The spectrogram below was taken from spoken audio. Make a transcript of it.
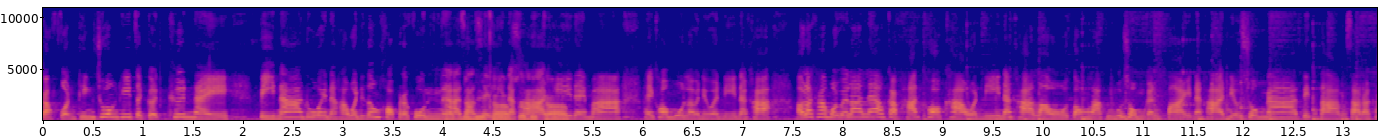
กับฝนทิ้งช่วงที่จะเกิดขึ้นในปีหน้าด้วยนะคะ วันนี้ต้องขอบพระคุณครับอาจารย์ยิเสนดีรีครับนะสวัสคะดีครับ ที่ได้มาให้ข้อมูลเราในวันนี้นะคะ เอาละค่ะหมดเวลาแล้วกับฮาร์ดคอร์ข่าววันนี้นะคะ เราต้องลาคุณผู้ชมชมกันไปนะคะ เดี๋ยวช่วงหน้าติดตามสารค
